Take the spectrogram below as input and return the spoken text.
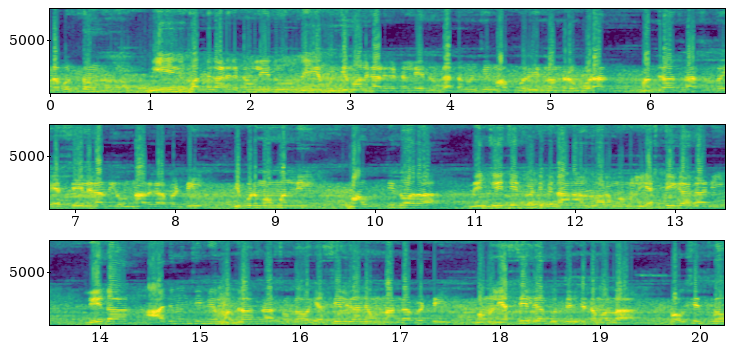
ప్రభుత్వం మేము కొత్తగా అడగటం లేదు మేము ఉద్యమాలుగా అడగటం లేదు. గత నుంచి మా పూర్వీకులందరూ కూడా మద్రాసు రాష్ట్రంలో ఎస్సీలు కానీ ఉన్నారు కాబట్టి ఇప్పుడు మమ్మల్ని మా వృత్తి ద్వారా మేము చేసేటువంటి విధానాల ద్వారా మమ్మల్ని ఎస్టీగా కానీ లేదా ఆది నుంచి మేము మద్రాసు రాష్ట్రంలో ఎస్సీలుగానే ఉన్నాం కాబట్టి మమ్మల్ని ఎస్సీలుగా గుర్తించడం వల్ల భవిష్యత్తులో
